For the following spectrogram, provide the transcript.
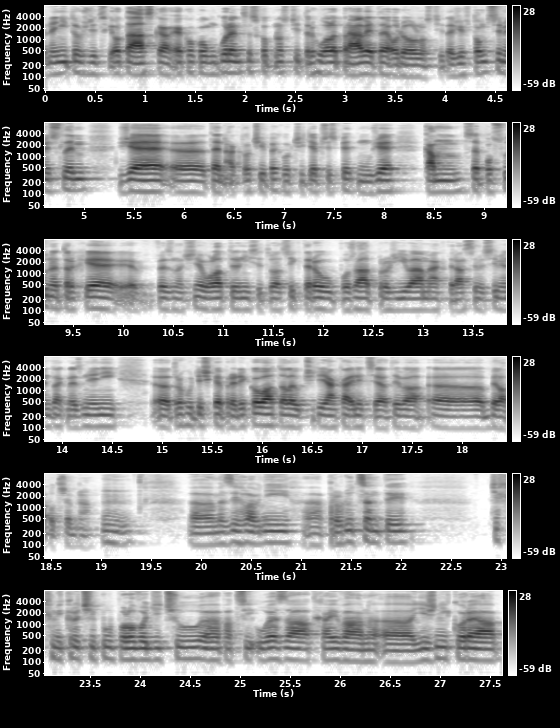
není to vždycky otázka jako konkurenceschopnosti trhu, ale právě té odolnosti. Takže v tom si myslím, že ten akt o čipech určitě přispět může. Kam se posune trh je ve značně volatilní situaci, kterou pořád prožíváme a která si myslím jen tak nezmění. Trochu těžké predikovat, ale určitě nějaká iniciativa byla potřebná. Mm-hmm. Eh, mezi hlavní eh, producenty těch mikročipů, polovodičů eh, patří USA, Tchajvan, Jižní Korea.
